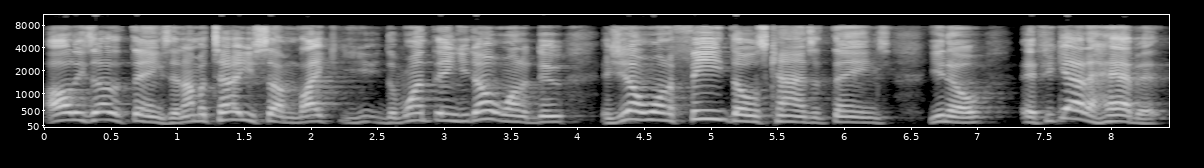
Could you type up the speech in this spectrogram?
all these other things. And I'm gonna tell you something. Like you, the one thing you don't want to do is you don't want to feed those kinds of things. You know, if you got a habit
